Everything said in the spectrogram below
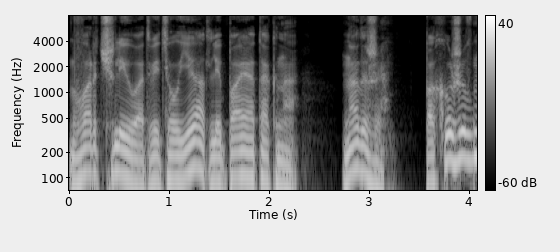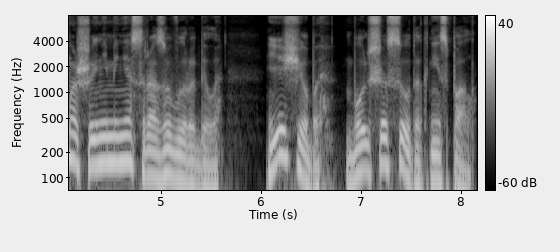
Ворчливо ответил я, отлипая от окна. «Надо же, похоже, в машине меня сразу вырубило. Еще бы, больше суток не спал».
